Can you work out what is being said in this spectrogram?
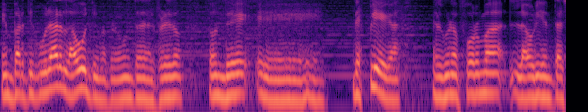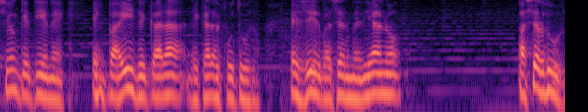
En particular, la última pregunta de Alfredo, donde eh, despliega de alguna forma la orientación que tiene el país de cara, de cara al futuro. Es decir, va a ser mediano, va a ser duro,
